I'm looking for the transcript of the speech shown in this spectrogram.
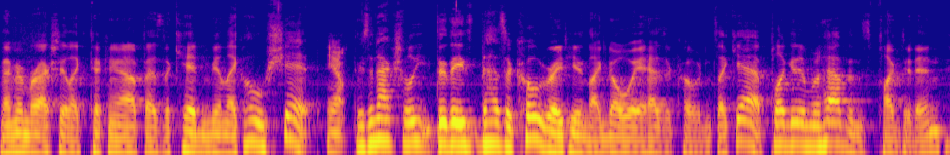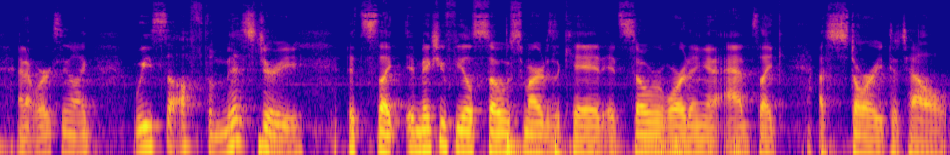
I remember actually like picking it up as the kid and being like, oh shit, Yeah. there's an actual they it has a code right here. And like, no way, it has a code. And it's like, yeah, plug it in. What happens? Plugged it in, and it works. And you're like, we solved the mystery. It's like it makes you feel so smart as a kid. It's so rewarding and it adds like a story to tell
